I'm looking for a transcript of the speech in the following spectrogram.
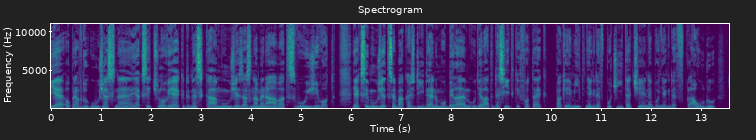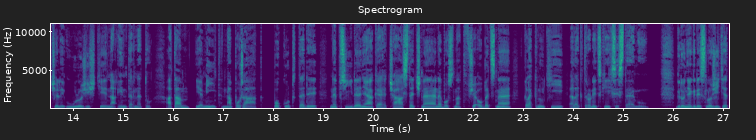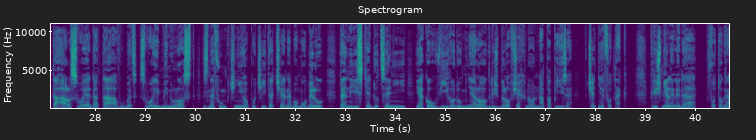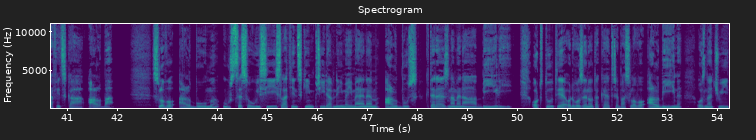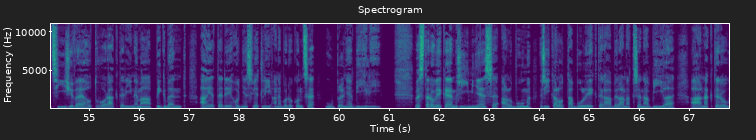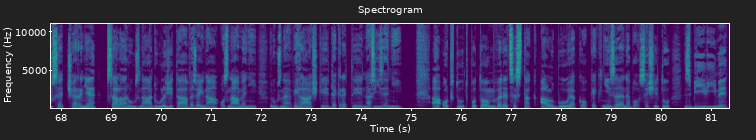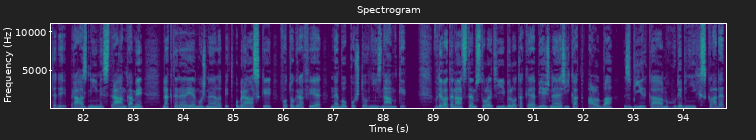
Je opravdu úžasné, jak si člověk dneska může zaznamenávat svůj život. Jak si může třeba každý den mobilem udělat desítky fotek, pak je mít někde v počítači nebo někde v cloudu, čili úložišti na internetu. A tam je mít na pořád. Pokud tedy nepřijde nějaké částečné nebo snad všeobecné kleknutí elektronických systémů. Kdo někdy složitě tahal svoje data a vůbec svoji minulost z nefunkčního počítače nebo mobilu, ten jistě docení, jakou výhodu mělo, když bylo všechno na papíře, včetně fotek. Když měli lidé fotografická alba. Slovo album úzce souvisí s latinským přídavným jménem albus, které znamená bílý. Odtud je odvozeno také třeba slovo albín, označující živého tvora, který nemá pigment a je tedy hodně světlý, anebo dokonce úplně bílý. Ve starověkém Římě se album říkalo tabuli, která byla natřena bíle a na kterou se černě psala různá důležitá veřejná oznámení, různé vyhlášky, dekrety, nařízení. A odtud potom vede cesta k albu jako ke knize nebo sešitu s bílými, tedy prázdnými stránkami, na které je možné lepit obrázky, fotografie nebo poštovní známky. V 19. století bylo také běžné říkat alba sbírkám hudebních skladeb.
